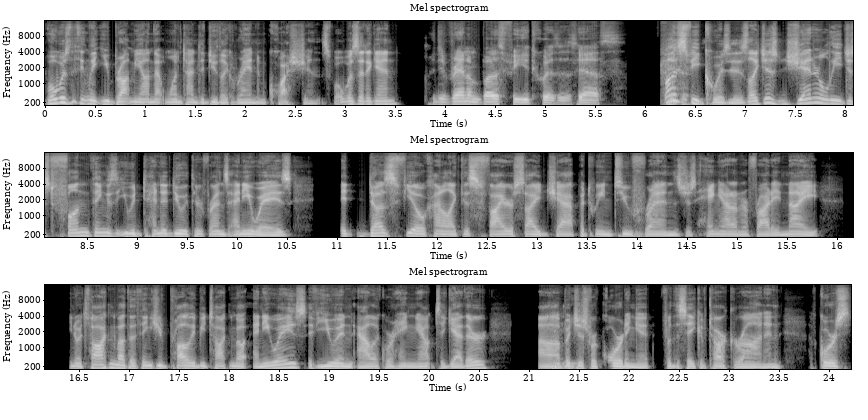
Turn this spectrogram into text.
what was the thing that you brought me on that one time to do like random questions? What was it again? I did random BuzzFeed quizzes. Yes. BuzzFeed quizzes, like just generally just fun things that you would tend to do with your friends anyways. It does feel kind of like this fireside chat between two friends just hanging out on a Friday night, you know, talking about the things you'd probably be talking about anyways if you and Alec were hanging out together, uh, but Mhm. just recording it for the sake of Tarqaron. And of course,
